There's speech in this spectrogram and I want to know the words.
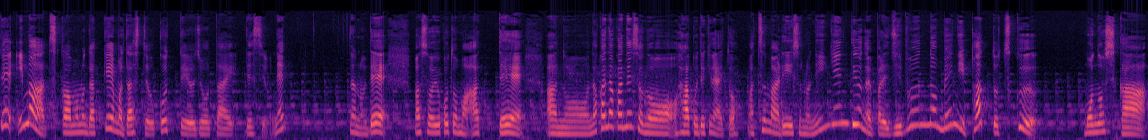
で今使うものだけ、まあ、出しておくっていう状態ですよね。なので、まあ、そういうこともあってあのなかなかねその把握できないと、まあ、つまりその人間っていうのはやっぱり自分の目にパッとつくものしか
